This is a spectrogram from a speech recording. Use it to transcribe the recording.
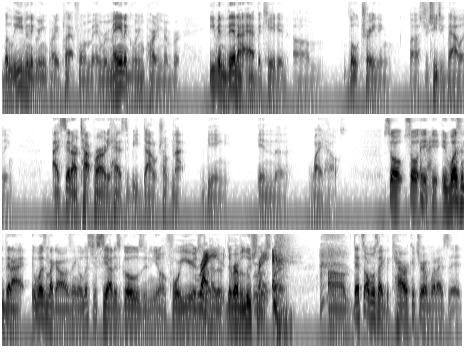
believe in the Green Party platform and remain a Green Party member, even then I advocated um, vote trading, uh, strategic balloting. I said our top priority has to be Donald Trump not being in the White House. So, so it, Okay. it, it wasn't that I, it wasn't like I was saying, oh, let's just see how this goes in, you know, four years, Right. the, the revolution Right. um, that's almost like the caricature of what I said.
